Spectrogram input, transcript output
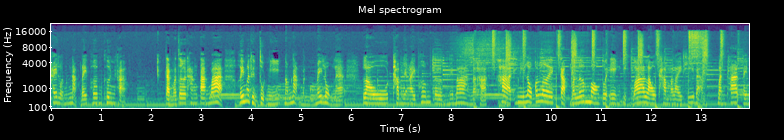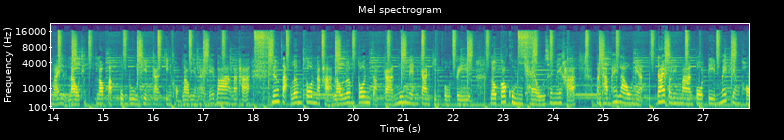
ให้ลดน้ำหนักได้เพิ่มขึ้นค่ะ แต่มาเจอทางตันว่าเฮ้ยมาถึงจุดนี้น้ำหนักมันไม่ลงแล้ว เราทำยังไงเพิ่มเติมได้บ้างนะคะ ค่ะทีนี้เราก็เลยกลับมาเริ่มมองตัวเองอีกว่าเราทำอะไรที่แบบมันพลาดไปไหมหรือเราเราปรับปรุงรูทีนการกินของเรายังไงได้บ้างนะคะ เนื่องจากเริ่มต้นนะคะ เราเริ่มต้นจากการมุ่งเน้นการกินโปรตีนแล้วก็คุมแคลใช่ไหมคะ มันทำให้เราเนี่ยได้ปริมาณโปรตีนไม่เพียงพอ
